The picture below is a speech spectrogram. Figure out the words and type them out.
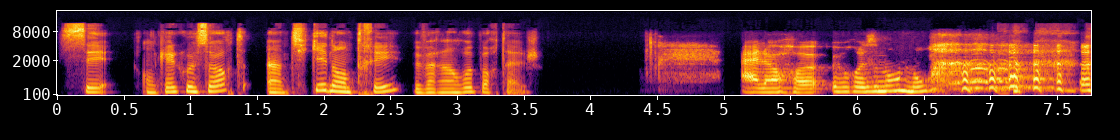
c'est en quelque sorte un ticket d'entrée vers un reportage? Alors, heureusement, non.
